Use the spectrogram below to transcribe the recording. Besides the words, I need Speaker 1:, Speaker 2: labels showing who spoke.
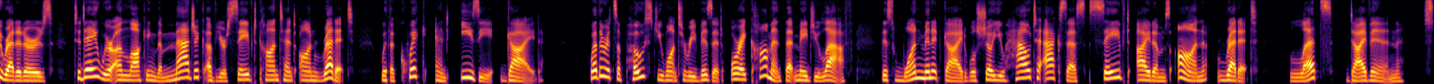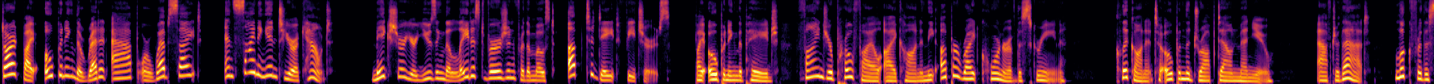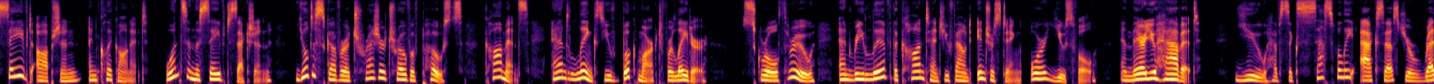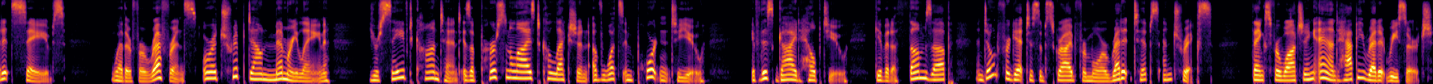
Speaker 1: Redditors! Today we're unlocking the magic of your saved content on Reddit with a quick and easy guide. Whether it's a post you want to revisit or a comment that made you laugh, this one minute guide will show you how to access saved items on Reddit. Let's dive in. Start by opening the Reddit app or website and signing in to your account. Make sure you're using the latest version for the most up to date features. By opening the page, find your profile icon in the upper right corner of the screen. Click on it to open the drop down menu. After that, look for the Saved option and click on it. Once in the Saved section, you'll discover a treasure trove of posts, comments, and links you've bookmarked for later. Scroll through and relive the content you found interesting or useful. And there you have it. You have successfully accessed your Reddit saves. Whether for reference or a trip down memory lane, your saved content is a personalized collection of what's important to you. If this guide helped you, give it a thumbs up and don't forget to subscribe for more Reddit tips and tricks. Thanks for watching and happy Reddit research.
